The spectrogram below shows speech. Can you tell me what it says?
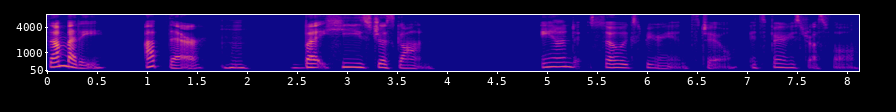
somebody up there, Mhm. but he's just gone. And so experienced too. It's very stressful.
